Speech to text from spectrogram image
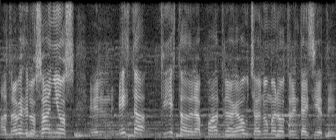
a través de los años en esta fiesta de la patria gaucha número 37.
